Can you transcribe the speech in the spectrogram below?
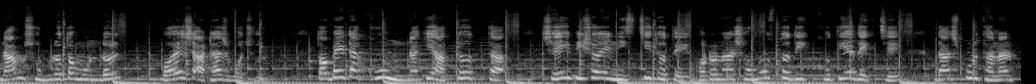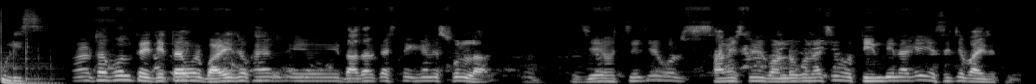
নাম সুব্রত মণ্ডল বয়স আঠাশ বছর। তবে এটা খুন নাকি আত্মহত্যা? সেই বিষয়ে নিশ্চিত হতে ঘটনার সমস্ত দিক খতিয়ে দেখছে দাসপুর থানার পুলিশ। ঘটনাটা বলতে যেটা ওর বাড়ির ওখানে দাদার কাছ থেকে এখানে শুনলাম যে হচ্ছে যে ওর স্বামী স্ত্রীর গন্ডগোল আছে ও তিন দিন আগেই এসেছে বাইরে থেকে।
